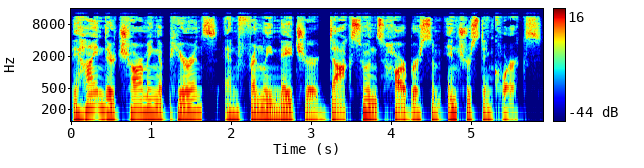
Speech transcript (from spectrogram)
Behind their charming appearance and friendly nature, dachshunds harbor some interesting quirks.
